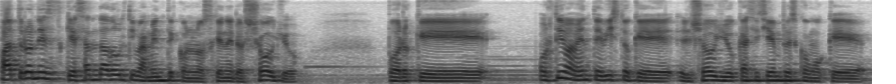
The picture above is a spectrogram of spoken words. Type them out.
patrones que se han dado últimamente con los géneros shoujo. Porque últimamente he visto que el shoujo casi siempre es como que.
